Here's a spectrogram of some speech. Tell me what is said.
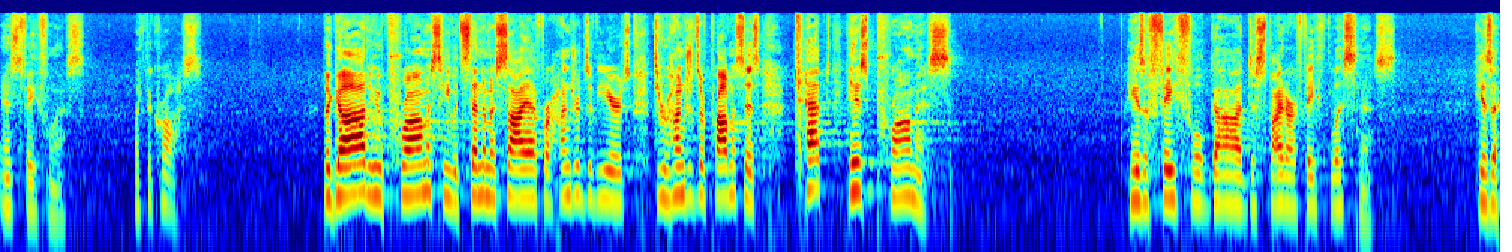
and His faithfulness like the cross. The God who promised he would send a Messiah for hundreds of years through hundreds of promises kept his promise. He is a faithful God despite our faithlessness. He is a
